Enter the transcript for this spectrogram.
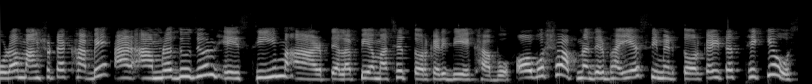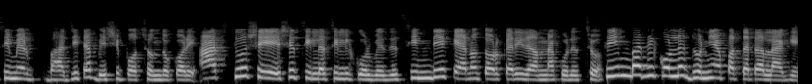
ওরা মাংসটা খাবে। আর আমরা দুজন এই সিম আর তেলাপিয়া মাছের তরকারি দিয়ে খাব। অবশ্য আপনাদের ভাইয়া সিমের তরকারিটার থেকেও সিমের ভাজিটা বেশি পছন্দ করে। আজকেও সে এসে চিল্লাচিল্লি করবে যে, সিম দিয়ে কেন তরকারি রান্না করেছ? সিম ভাজি করলে ধনিয়া পাতাটা লাগে,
